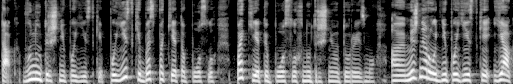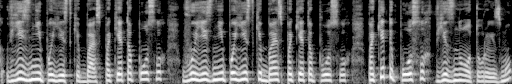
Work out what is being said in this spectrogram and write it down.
так, внутрішні поїздки, поїздки без пакета послуг, пакети послуг внутрішнього туризму, е, міжнародні поїздки, як в'їзні поїздки без пакета послуг, виїзні поїздки без пакета послуг, пакети послуг в'їзного туризму,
